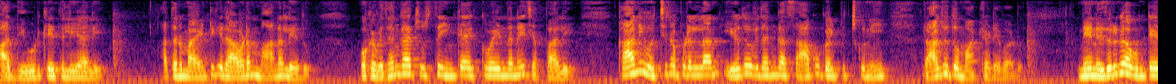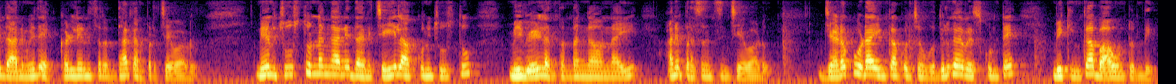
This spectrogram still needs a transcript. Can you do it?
ఆ దేవుడికే తెలియాలి. అతను మా ఇంటికి రావడం మానలేదు. ఒక విధంగా చూస్తే ఇంకా ఎక్కువైందనే చెప్పాలి. కానీ వచ్చినప్పుడల్లా ఏదో విధంగా సాకు కల్పించుకుని రాజుతో మాట్లాడేవాడు. నేను ఎదురుగా ఉంటే దాని మీద ఎక్కడలేని శ్రద్ధ కనపరిచేవాడు. నేను చూస్తుండగానే దాని చెయ్యి లాక్కుని చూస్తూ మీ వేళ్ళు ఎంత అందంగా ఉన్నాయి? అని ప్రశంసించేవాడు. జడ కూడా ఇంకా కొంచెం వదులుగా వేసుకుంటే మీకు ఇంకా బాగుంటుంది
